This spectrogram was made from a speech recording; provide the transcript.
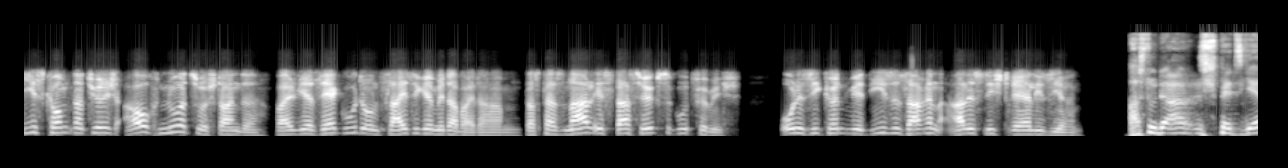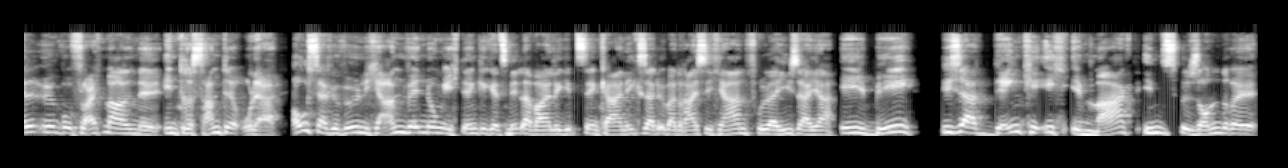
Dies kommt natürlich auch nur zustande, weil wir sehr gute und fleißige Mitarbeiter haben. Das Personal ist das höchste Gut für mich. Ohne sie könnten wir diese Sachen alles nicht realisieren. Hast du da speziell irgendwo vielleicht mal eine interessante oder außergewöhnliche Anwendung? Ich denke, jetzt mittlerweile gibt es den KNX seit über 30 Jahren. Früher hieß er ja EB. Ist er, denke ich, im Markt insbesondere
